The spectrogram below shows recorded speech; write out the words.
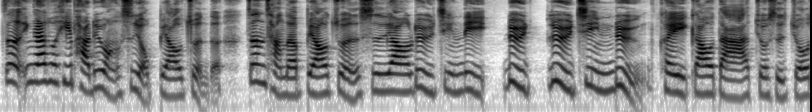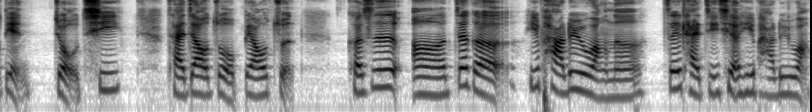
这应该说 HEPA 滤网是有标准的，正常的标准是要滤镜率滤滤镜率可以高达九十九点。九七才叫做标准，可是呃，这个 HiPa 滤网呢，这一台机器的 HiPa 滤网，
